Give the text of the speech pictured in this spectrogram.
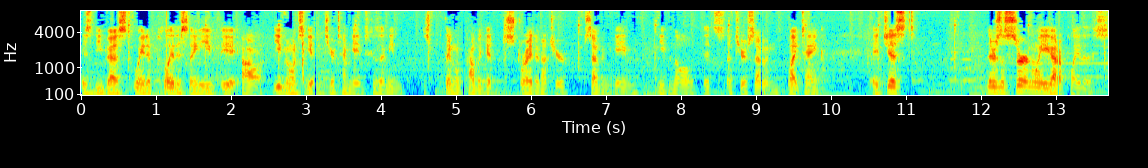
is the best way to play this thing, uh, even once you get into tier 10 games. Because I mean, this thing will probably get destroyed in a tier 7 game, even though it's a tier 7 light tank. It just there's a certain way you gotta play this.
